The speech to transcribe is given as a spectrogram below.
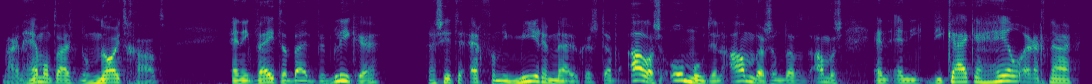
Maar een hermontage heb ik nog nooit gehad. En ik weet dat bij het publieke, daar zitten echt van die mierenneukers, dat alles om moet en anders, omdat het anders... En, en die, die kijken heel erg naar,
